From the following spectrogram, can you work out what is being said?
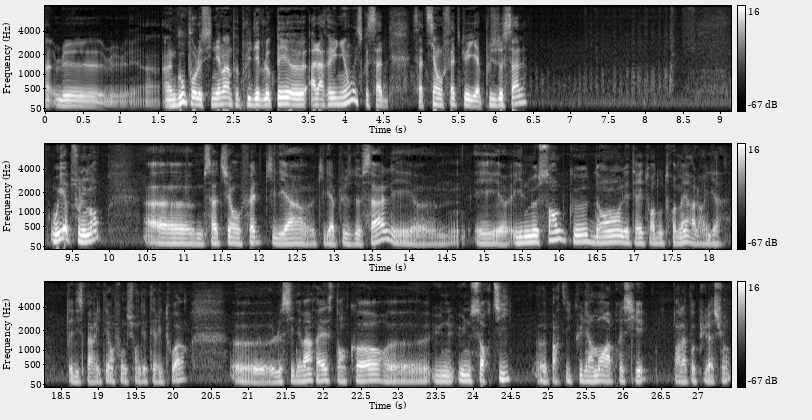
un, goût pour le cinéma un peu plus développé à La Réunion. Est-ce que ça, ça tient au fait qu'il y a plus de salles? Oui, absolument. Euh, ça tient au fait qu'il y, a, euh, y a plus de salles et, euh, il me semble que dans les territoires d'outre-mer, alors il y a des disparités en fonction des territoires, le cinéma reste encore une, sortie particulièrement appréciée par la population.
